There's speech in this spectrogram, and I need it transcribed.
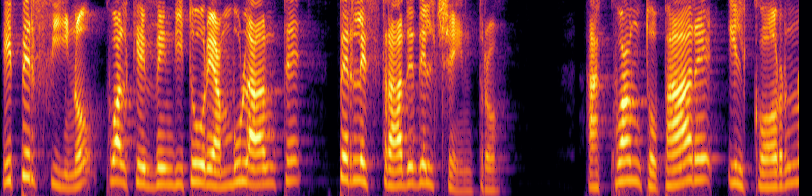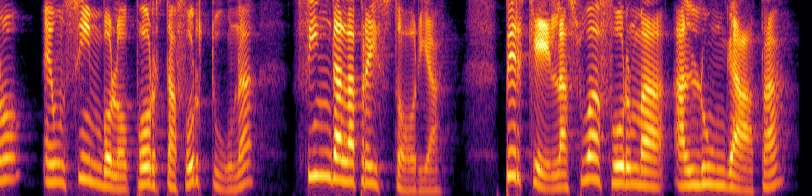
e perfino qualche venditore ambulante per le strade del centro. A quanto pare il corno è un simbolo portafortuna fin dalla preistoria, perché la sua forma allungata,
